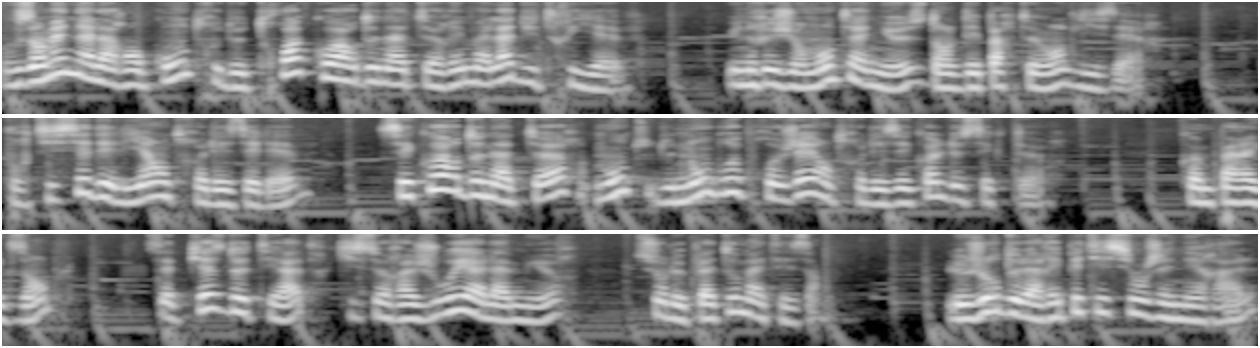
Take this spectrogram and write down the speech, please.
vous emmène à la rencontre de trois coordonnateurs EMALA du Trièvre une région montagneuse dans le département de l'Isère. Pour tisser des liens entre les élèves, ces coordonnateurs montent de nombreux projets entre les écoles de secteur, comme par exemple cette pièce de théâtre qui sera jouée à la mure sur le plateau mathésin. Le jour de la répétition générale,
